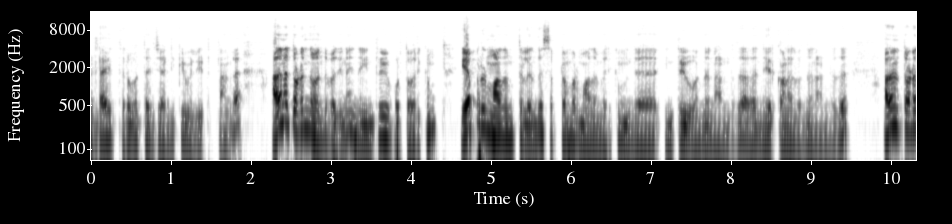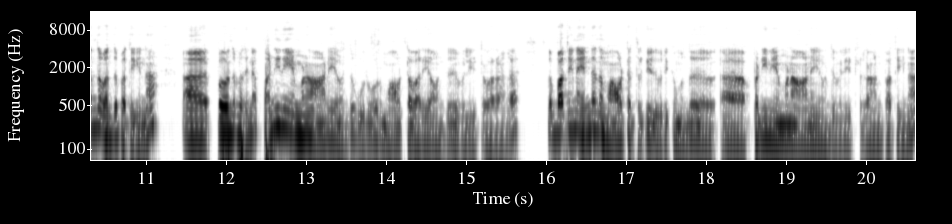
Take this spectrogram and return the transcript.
ரெண்டாயிரத்தி இருபத்தஞ்சு அன்னைக்கு வெளியிட்டிருந்தாங்க அதனை தொடர்ந்து வந்து பார்த்திங்கன்னா இந்த இன்டர்வியூ பொறுத்த வரைக்கும் ஏப்ரல் மாதத்துலேருந்து செப்டம்பர் மாதம் வரைக்கும் இந்த இன்டர்வியூ வந்து நடந்தது. அதாவது நேர்காணல் வந்து நடந்தது. அதனை தொடர்ந்து வந்து பார்த்திங்கன்னா இப்போ வந்து பார்த்திங்கன்னா பணி நியமன ஆணையை வந்து ஒரு ஒரு மாவட்ட வாரியாக வந்து வெளியிட்டு வராங்க. இப்போ பார்த்திங்கன்னா எந்தெந்த மாவட்டத்திற்கு இது வரைக்கும் வந்து பணி நியமன ஆணையை வந்து வெளியிட்டிருக்காங்கன்னு பார்த்தீங்கன்னா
